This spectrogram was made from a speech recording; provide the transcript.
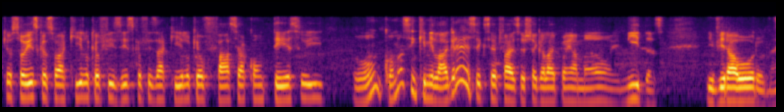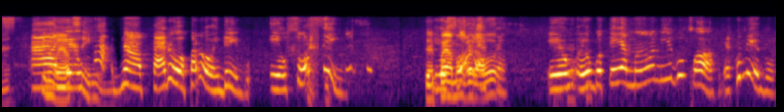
Que eu sou isso, que eu sou aquilo, que eu fiz isso, que eu fiz aquilo, que eu faço e aconteço. E. Oh, como assim? Que milagre é esse que você faz? Você chega lá e põe a mão e Midas e vira ouro, né? Ah, não é assim. Fa... Não, parou, parou, Indrigo. Eu sou assim. Você eu põe a mão vira ouro? Eu, eu botei a mão, amigo, ó, é comigo.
